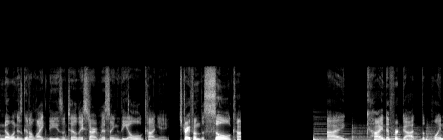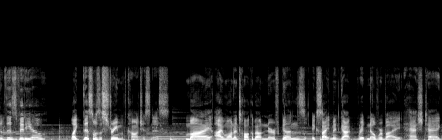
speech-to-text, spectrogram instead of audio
no one is gonna like these until they start missing the old Kanye. Straight from the soul Kanye. I kind of forgot the point of this video. Like, this was a stream of consciousness. My I want to talk about Nerf guns excitement got written over by hashtag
